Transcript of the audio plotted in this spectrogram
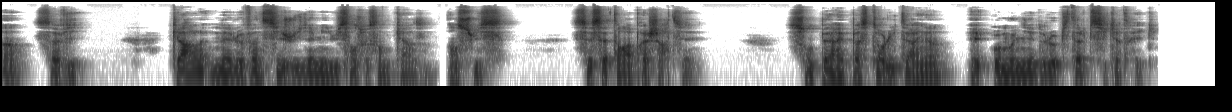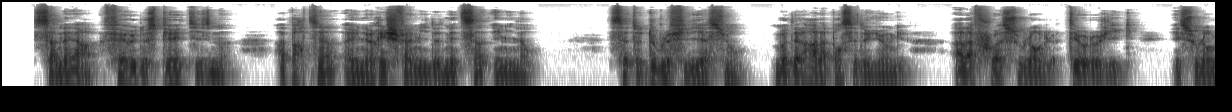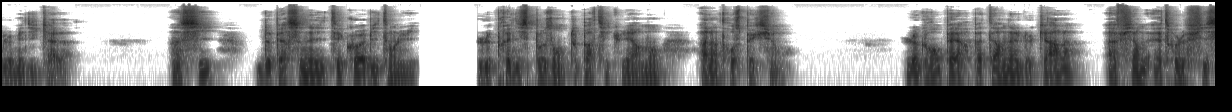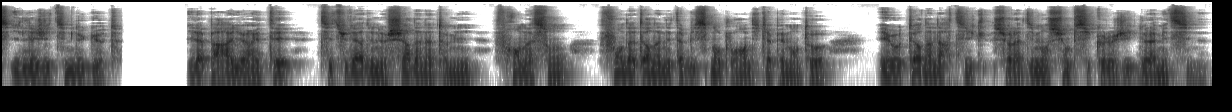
1. Sa vie. Karl naît le 26 juillet 1875, en Suisse. C'est sept ans après Chartier. Son père est pasteur luthérien et aumônier de l'hôpital psychiatrique. Sa mère, férue de spiritisme, appartient à une riche famille de médecins éminents. Cette double filiation modèlera la pensée de Jung à la fois sous l'angle théologique et sous l'angle médical. Ainsi, deux personnalités cohabitent en lui, le prédisposant tout particulièrement à l'introspection. Le grand-père paternel de Karl affirme être le fils illégitime de Goethe. Il a par ailleurs été titulaire d'une chaire d'anatomie, franc-maçon, fondateur d'un établissement pour handicapés mentaux et auteur d'un article sur la dimension psychologique de la médecine.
